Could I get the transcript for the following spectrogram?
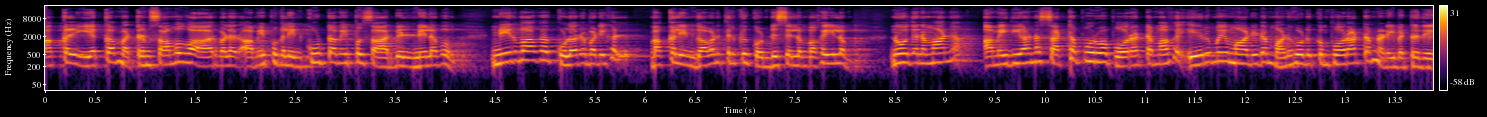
மக்கள் இயக்கம் மற்றும் சமூக ஆர்வலர் அமைப்புகளின் கூட்டமைப்பு சார்பில் நிலவும் நிர்வாக குளறுபடிகள் மக்களின் கவனத்திற்கு கொண்டு செல்லும் வகையிலும் நூதனமான அமைதியான சட்டப்பூர்வ போராட்டமாக எருமை மாடிடம் மனு கொடுக்கும் போராட்டம் நடைபெற்றது.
